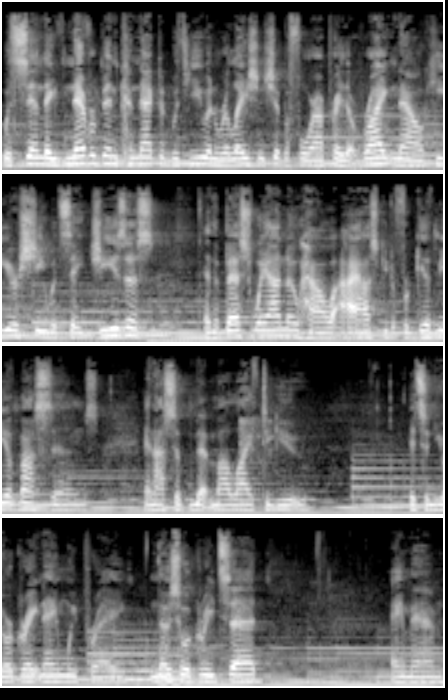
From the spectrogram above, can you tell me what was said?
with sin, they've never been connected with you in relationship before, I pray that right now he or she would say, Jesus, and the best way I know how, I ask you to forgive me of my sins, and I submit my life to you. It's in your great name we pray. And those who agreed said, Amen.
